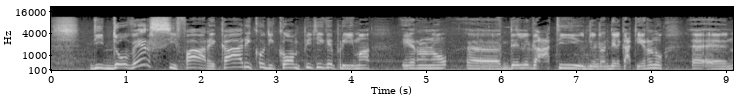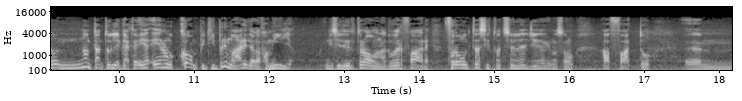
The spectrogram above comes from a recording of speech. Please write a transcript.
di doversi fare carico di compiti che prima erano eh, delegati, delegati erano eh, non, non tanto delegati, er- erano compiti primari della famiglia. Quindi si ritrovano a dover fare fronte a situazioni del genere che non sono affatto ehm,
